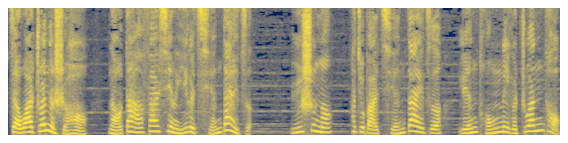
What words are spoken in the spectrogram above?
在挖砖的时候，老大发现了一个钱袋子，于是呢，他就把钱袋子。连同那个砖头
